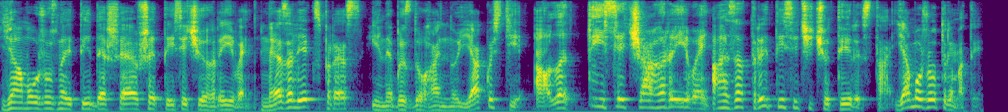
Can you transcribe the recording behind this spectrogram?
я можу знайти дешевше тисячі гривень. Не з Аліекспрес і не бездоганної якості, але тисяча гривень. А за 3400 я можу отримати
